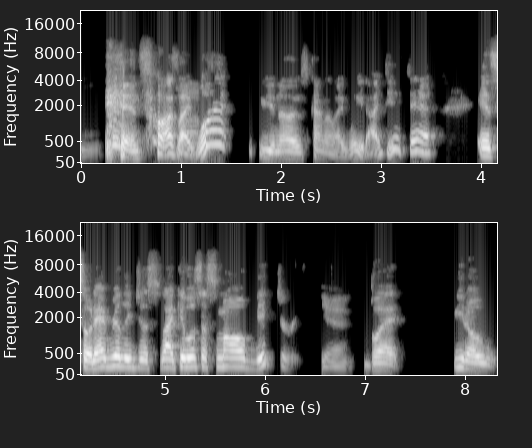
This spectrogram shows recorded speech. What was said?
Mm. And so I was like, what? You know, it's kind of like, wait, I did that. And so that really just like it was a small victory. Yeah. But, you know,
